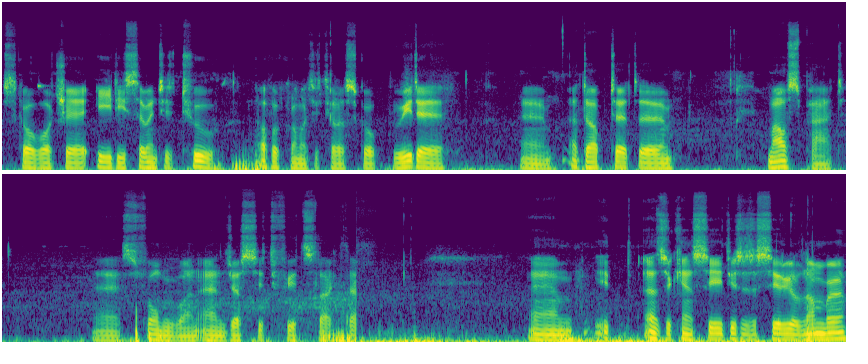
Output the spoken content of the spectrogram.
Skywatcher ED72 apochromatic telescope with a um, adopted um, mouse pad uh, foamy one and just it fits like that. Um, it as you can see this is a serial number.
